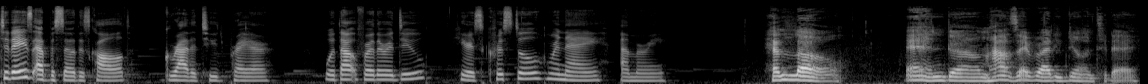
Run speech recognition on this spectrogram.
Today's episode is called Gratitude Prayer. Without further ado, here's Crystal Renee Emery. Hello, and um, how's everybody doing today?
